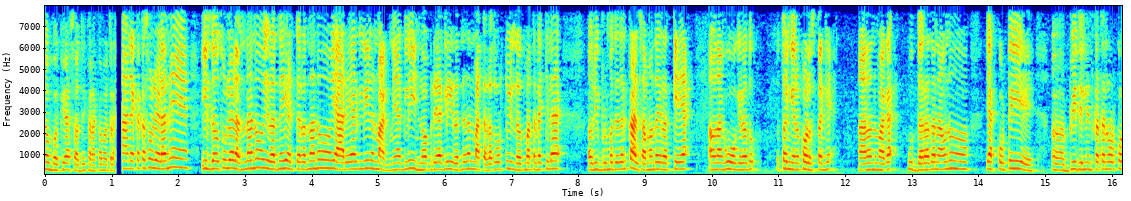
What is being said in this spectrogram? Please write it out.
ನಂಬಕ್ಕೆ ಅಸಾಧ್ಯ ಕನಕ ಮಾತ್ರ. ನಾನೇ ಕಕ್ಕ ಸುಳ್ಳು ಹೇಳಾನೆ ಹೇಳೋದು ನಾನು ಇರೋದನ್ನೇ ಹೇಳ್ತಿರೋದು ನಾನು. ಯಾರೇ ಆಗಲಿ, ನನ್ನ ಮಗನೇ ಆಗಲಿ ಇನ್ನೊಬ್ಬರೇ ಆಗಲಿ ಇರೋದನ್ನೇ ನಾನು ಮಾತಾಡೋದು ಹೊರತು ಇಲ್ಲದ ಮಾತಾಡಕ್ಕಿಲ್ಲ. ಅವ್ರಿಬ್ರು ಮಧ್ಯದಲ್ಲಿ ಕಾಲ್ ಸಂಬಂಧ ಇರೋದಕ್ಕೆ ಅವನಂಗೆ ಹೋಗಿರೋದು. ತಂಗಿನ ಕಳಿಸ್ದಂಗೆ ಆ, ನನ್ನ ಮಗ ಉದ್ದಾರದ ನಾನು ಯಾಕೆ ಕೊಟ್ಟು ಬೀದಿಲಿ ನಿಂತ್ಕತ ನೋಡ್ಕೊ.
